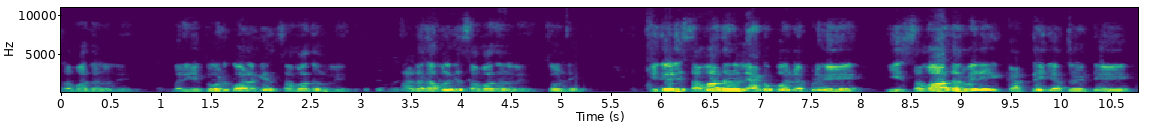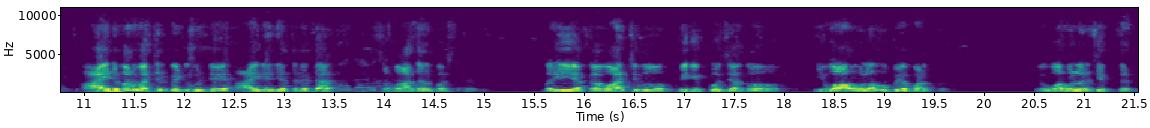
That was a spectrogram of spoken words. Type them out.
సమాధానం లేదు. మరి ఈ తోడు కోళ్ళకి సమాధానం లేదు. అన్నదమ్ములకి సమాధానం లేదు. చూడండి ఇదేది ఈ సమాధానం లేకపోయినప్పుడే ఈ సమాధానమైన ఈ కర్త ఏం చేస్తాడంటే ఆయన మన మధ్యన పెట్టుకుంటే ఆయన ఏం చేస్తాడంట? సమాధానం పరుస్తాడు. మరి ఈ యొక్క వాక్యము మీకు ఎక్కువ శాతం వివాహంలో ఉపయోగపడుతుంది. వివాహంలోనే చెప్తారు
